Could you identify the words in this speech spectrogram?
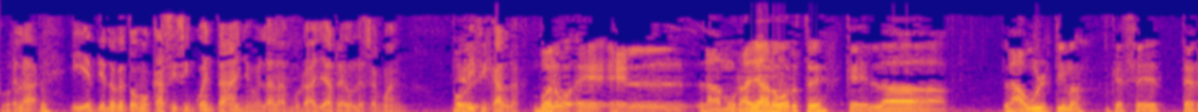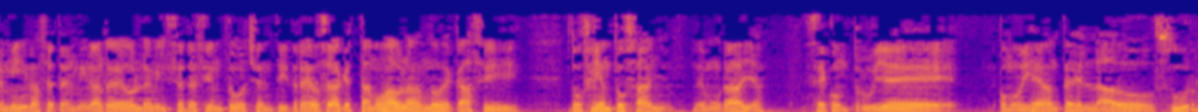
¿verdad? Y entiendo que tomó casi 50 años, ¿verdad? La muralla alrededor de San Juan. Edificarla. Bueno, eh, la muralla norte, que es la, la última que se termina, se termina alrededor de 1783, o sea que estamos hablando de casi 200 años de muralla se construye, como dije antes, el lado sur,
